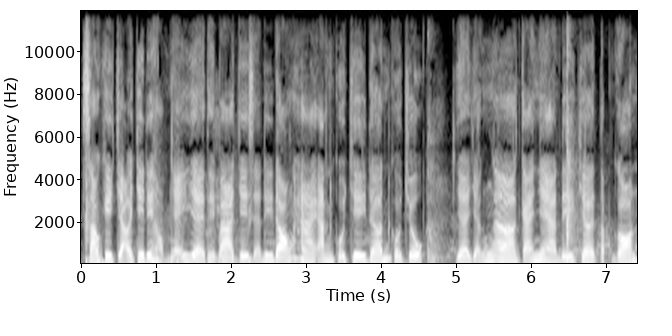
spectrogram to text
Sau khi chở Chi đi học nhảy về thì ba Chi sẽ đi đón hai anh của Chi đến cô chú. Và dẫn ờ, cả nhà đi chơi tập gôn,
